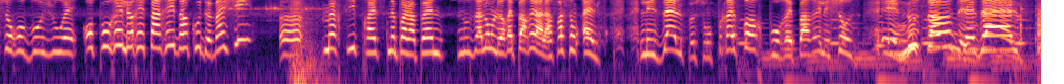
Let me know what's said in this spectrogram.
ce robot jouet. On pourrait le réparer d'un coup de magie Euh, merci, Fraise, ce n'est pas la peine. Nous allons le réparer à la façon elfe. Les elfes sont très forts pour réparer les choses. Et, nous, sommes des elfes.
